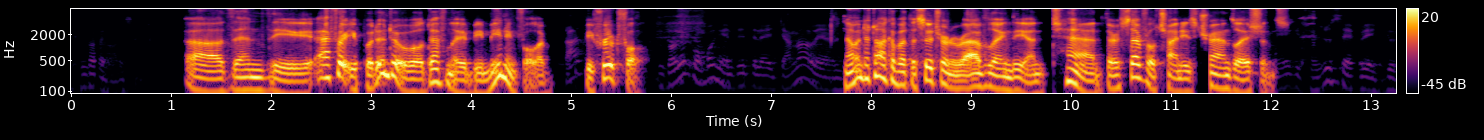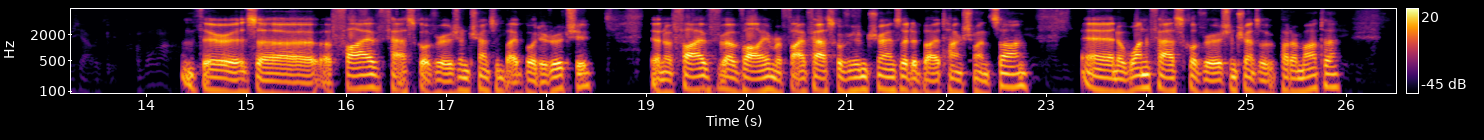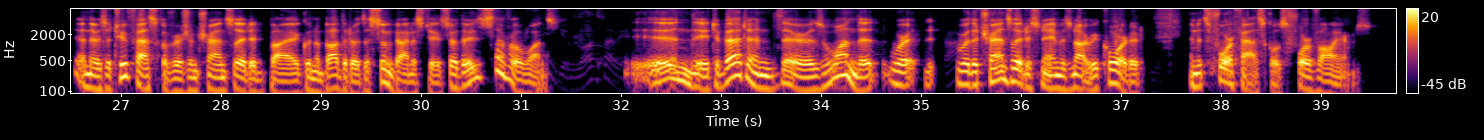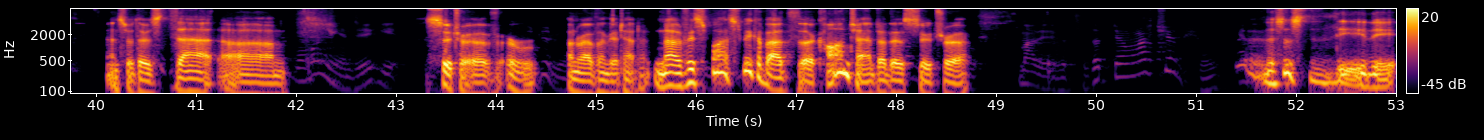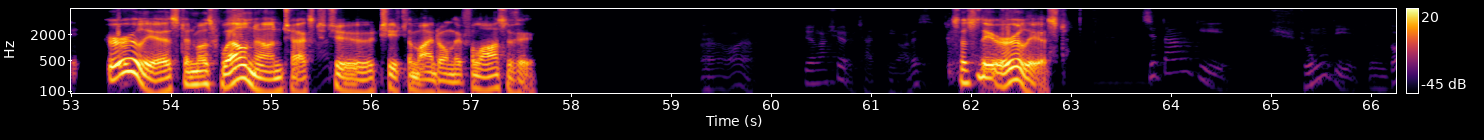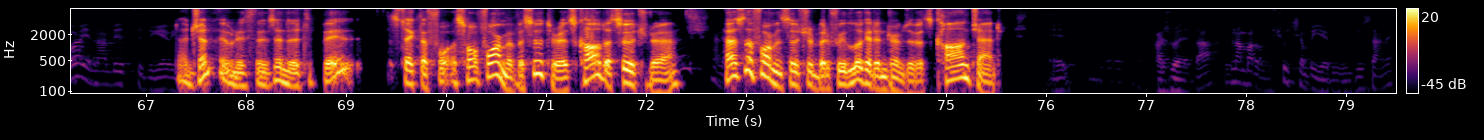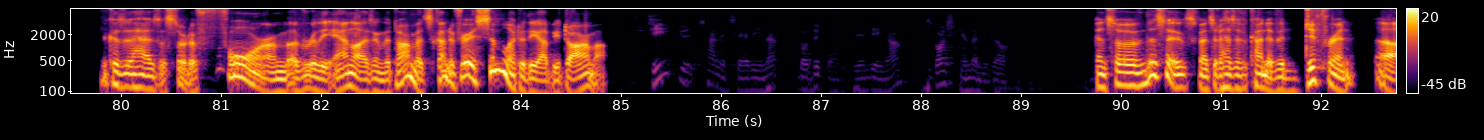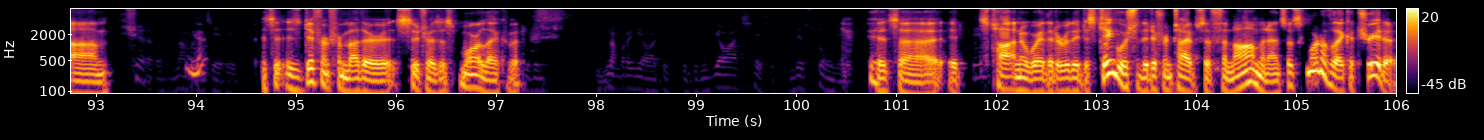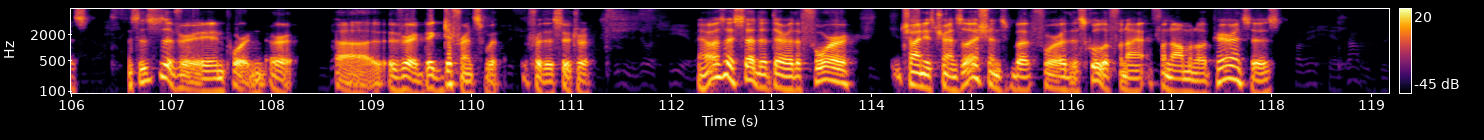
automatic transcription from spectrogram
uh, then the effort you put into it will definitely be meaningful or be fruitful. Now, when to talk about the Sutra Unraveling the Intent, there are several Chinese translations. There is a, a five fascicle version translated by Bodhiruchi, then a five uh, volume or five fascicle version translated by Tang Xuanzang, and a one fascicle version translated by Paramartha. And there's a two fascicle version translated by Gunabhadra, the Sung dynasty. So there's several ones. In the Tibetan, there is one that where where the translator's name is not recorded, and it's four fascicles, four volumes. And so there's that um, sutra of unraveling the intent. Now, if we speak about the content of this sutra, this is the the earliest and most well-known text to teach the mind-only philosophy. So is the earliest. Now, generally, it's let's take the form of a sutra. It's called a sutra, has the form of a sutra, but if we look at it in terms of its content, because it has a sort of form of really analyzing the Dharma, it's kind of very similar to the Abhidharma. And so, in this sense, it has a kind of a different. Um, it's, it's different from other sutras. It's more like a, it's uh it's taught in a way that it really distinguishes the different types of phenomena. So it's more of like a treatise. So this is a very important or uh, a very big difference with for the sutra. Now, as I said, that there are the four Chinese translations, but for the school of Pheno- phenomenal appearances,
